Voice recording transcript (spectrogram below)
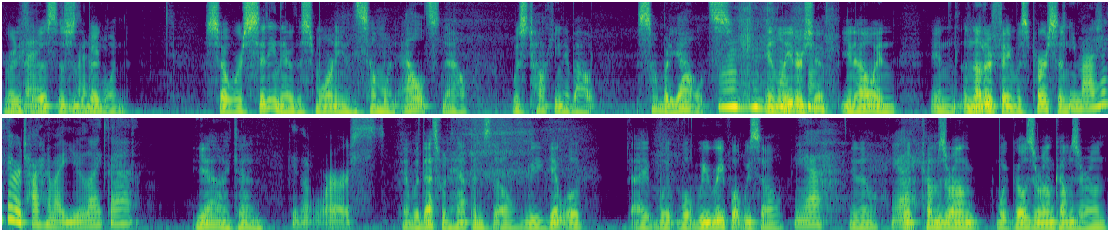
You ready for this? This is I'm the big one. So we're sitting there this morning, and someone else now was talking about somebody else in leadership, you know, and and another famous person. Can you imagine if they were talking about you like that? Yeah, I can. It'd be the worst. Yeah, but that's what happens, though. We get what. I, what, what we reap what we sow. Yeah. You know, Yeah. what comes around, what goes around comes around.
